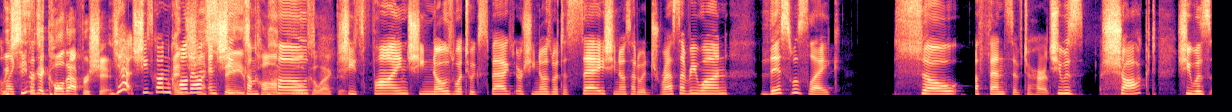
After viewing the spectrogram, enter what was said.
We've like, seen her such a get called out for shit. Yeah, she's gotten called she out and she's stays calm, cool, composed. collected. She's fine. She knows what to expect or she knows what to say. She knows how to address everyone. This was like so offensive to her. She was shocked. She was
